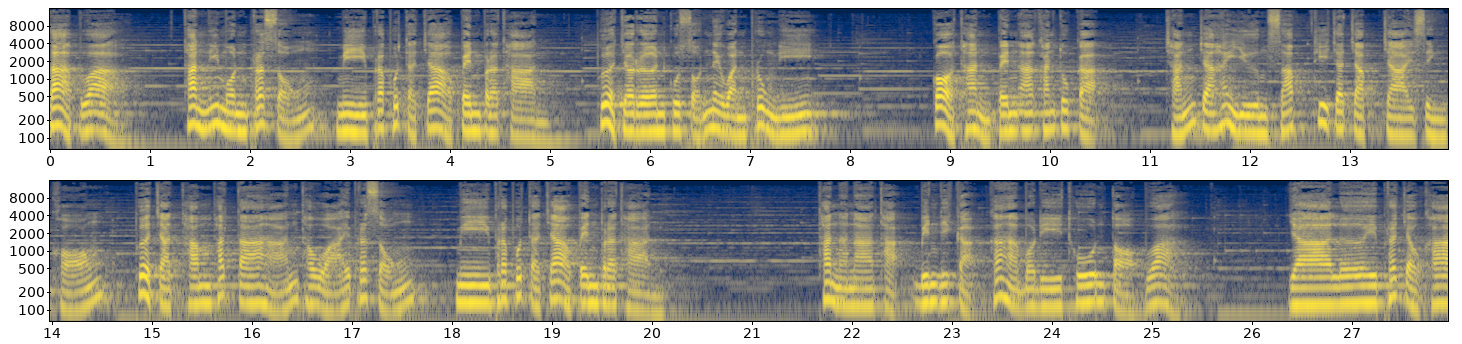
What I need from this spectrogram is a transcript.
ทราบว่า ท่านนิมนต์พระสงฆ์มีพระพุทธเจ้าเป็นประธาน เพื่อเจริญกุศลในวันพรุ่งนี้ ก็ท่านเป็นอาคันตุกะ ฉันจะให้ยืมทรัพย์ที่จะจับจ่ายสิ่งของ เพื่อจัดทำพัตตาหารถวายพระสงฆ์มีพระพุทธเจ้าเป็นประธาน ท่านอนาถบินดิกะขหาบดีทูลตอบว่า อย่าเลยพระเจ้าข้า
